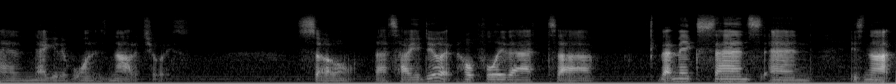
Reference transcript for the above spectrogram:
and negative 1 is not a choice. So that's how you do it. Hopefully that uh, that makes sense and is not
